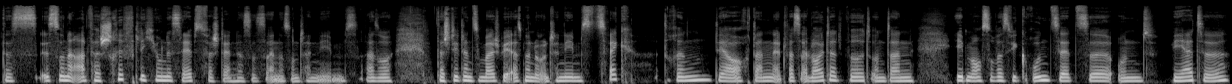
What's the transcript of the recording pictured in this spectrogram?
das ist so eine Art Verschriftlichung des Selbstverständnisses eines Unternehmens. Also da steht dann zum Beispiel erstmal der Unternehmenszweck drin, der auch dann etwas erläutert wird und dann eben auch sowas wie Grundsätze und Werte,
